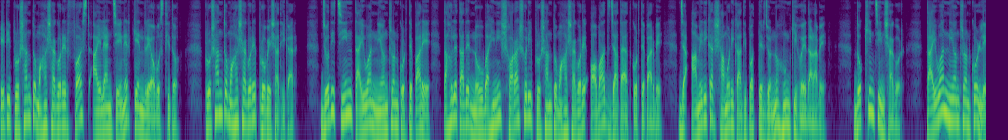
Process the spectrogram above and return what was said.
এটি প্রশান্ত মহাসাগরের ফার্স্ট আইল্যান্ড চেইনের কেন্দ্রে অবস্থিত। প্রশান্ত মহাসাগরে প্রবেশাধিকার। যদি চীন তাইওয়ান নিয়ন্ত্রণ করতে পারে, তাহলে তাদের নৌবাহিনী সরাসরি প্রশান্ত মহাসাগরে অবাধ যাতায়াত করতে পারবে, যা আমেরিকার সামরিক আধিপত্যের জন্য হুমকি হয়ে দাঁড়াবে। দক্ষিণ চীন সাগর। তাইওয়ান নিয়ন্ত্রণ করলে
